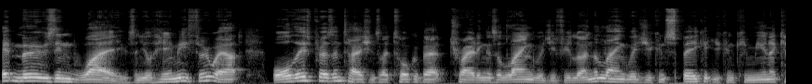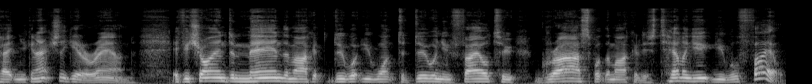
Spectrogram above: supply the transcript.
It moves in waves, and you'll hear me throughout all these presentations. I talk about trading as a language. If you learn the language, you can speak it, you can communicate, and you can actually get around. If you try and demand the market to do what you want to do and you fail to grasp what the market is telling you, you will fail.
